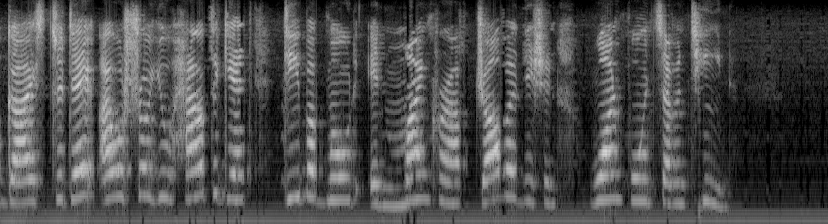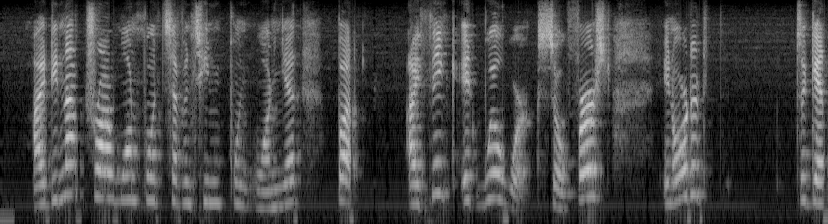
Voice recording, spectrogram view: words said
guys, today I will show you how to get debug mode in Minecraft Java Edition 1.17. I did not try 1.17.1 yet, but I think it will work. So first, in order to get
